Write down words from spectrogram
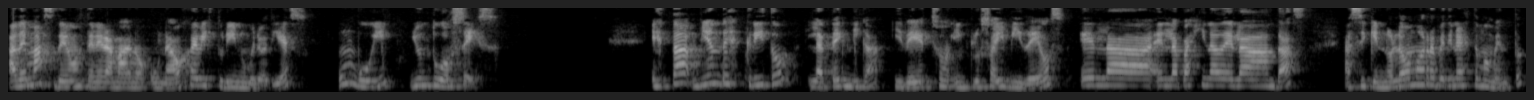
Además, debemos tener a mano una hoja de bisturí número 10, un bui y un tubo 6. Está bien descrito la técnica y de hecho incluso hay videos en la, en la página de la DAS, así que no lo vamos a repetir en este momento,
